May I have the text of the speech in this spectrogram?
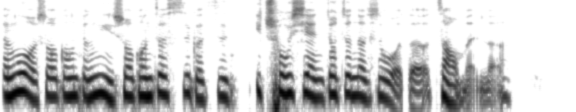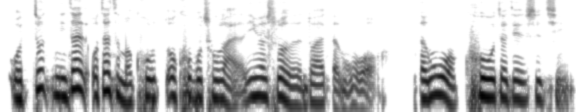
等我收工，等你收工这四个字一出现，就真的是我的罩门了。我就你再我再怎么哭都哭不出来了，因为所有的人都在等我，等我哭这件事情。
